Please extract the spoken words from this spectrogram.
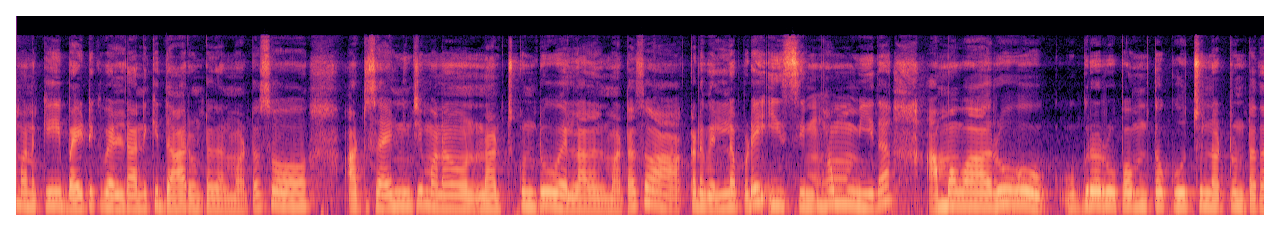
మనకి బయటికి వెళ్ళడానికి దారి ఉంటుంది అనమాట సో అటు సైడ్ నుంచి మనం నడుచుకుంటూ వెళ్ళాలన్నమాట. సో అక్కడ వెళ్ళినప్పుడే ఈ సింహం మీద అమ్మవారు ఉగ్ర రూపంతో కూర్చున్నట్టు ఉంటుంది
